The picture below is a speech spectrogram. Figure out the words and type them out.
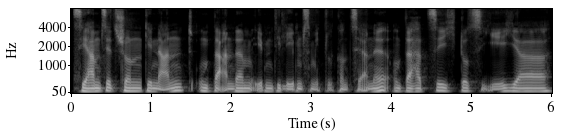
Sie haben es jetzt schon genannt, unter anderem eben die Lebensmittelkonzerne. Und da hat sich Dossier ja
